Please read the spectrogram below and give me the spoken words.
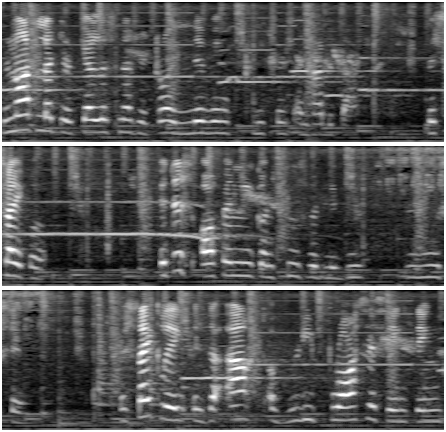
do not let your carelessness destroy living creatures and habitats. Recycle. It is oftenly confused with reusing. Recycling is the act of reprocessing things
